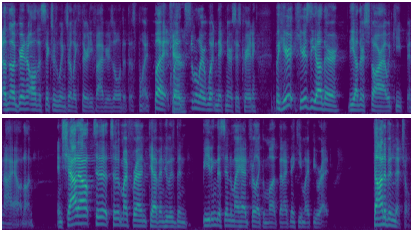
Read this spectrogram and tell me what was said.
Uh, granted, all the Sixers wings are like thirty five years old at this point, but but similar what Nick Nurse is creating. But here here's the other the other star I would keep an eye out on. And shout out to to my friend Kevin who has been beating this into my head for like a month, and I think he might be right. Donovan Mitchell.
